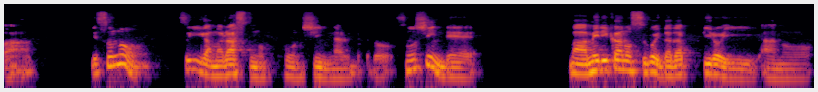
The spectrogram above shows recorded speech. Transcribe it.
バーで、その次がまあラストの方のシーンになるんだけど、そのシーンで、まあアメリカのすごいだだっ広い、あの、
